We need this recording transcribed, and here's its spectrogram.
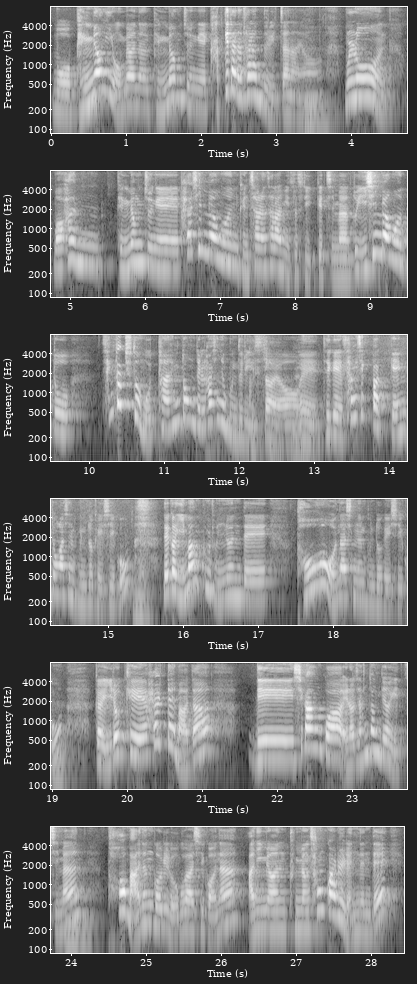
뭐 100명이 오면은 100명 중에 각기 다른 사람들 있잖아요. 음. 물론 뭐 한 100명 중에 80명은 괜찮은 사람이 있을 수 있겠지만 또 20명은 또 생각지도 못한 행동들을 하시는 분들이 그렇죠. 있어요. 네. 예, 되게 상식밖에 행동하시는 분도 계시고 네. 내가 이만큼 줬는데 더 원하시는 분도 계시고 음. 그러니까 이렇게 할 때마다 내 시간과 에너지 한정되어 있지만 음. 더 많은 거를 요구하시거나 아니면 분명 성과를 냈는데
